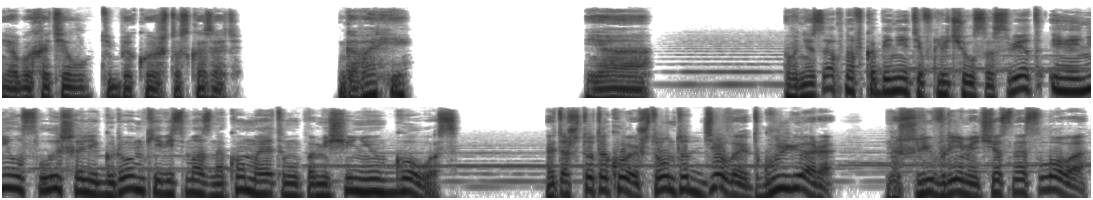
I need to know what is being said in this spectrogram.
«Я бы хотел тебе кое-что сказать». «Говори». «Я...» Внезапно в кабинете включился свет, и они услышали громкий, весьма знакомый этому помещению голос. «Это что такое? Что он тут делает, гуляра? Нашли время, честное слово!»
